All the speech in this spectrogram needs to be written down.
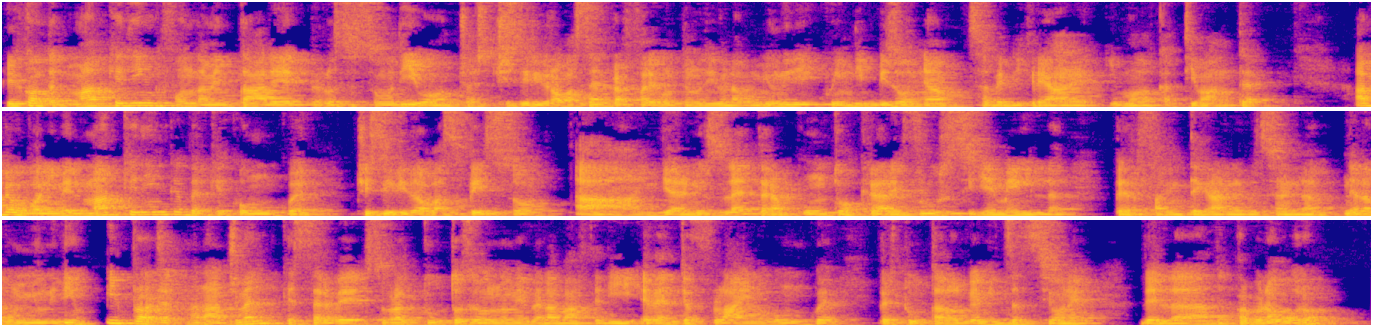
il content marketing fondamentale per lo stesso motivo, cioè ci si ritrova sempre a fare contenuti per la community, quindi bisogna saperli creare in modo accattivante. Abbiamo poi l'email marketing perché comunque ci si ritrova spesso a inviare newsletter, appunto a creare flussi di email per far integrare le persone nella, nella community. Il project management che serve soprattutto secondo me per la parte di eventi offline o comunque per tutta l'organizzazione del, del proprio lavoro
